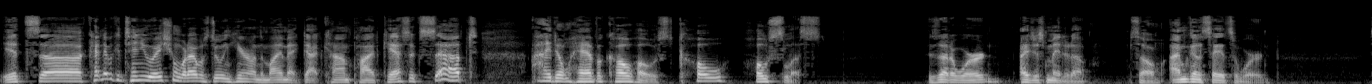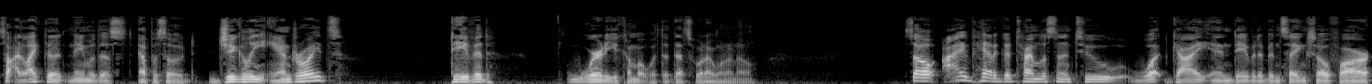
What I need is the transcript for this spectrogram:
It's uh, kind of a continuation of what I was doing here on the MyMac.com podcast, except I don't have a co-host. Co-hostless. Is that a word? I just made it up. So I'm going to say it's a word. So I like the name of this episode, Jiggly Androids. David, where do you come up with it? That's what I want to know. So I've had a good time listening to what Guy and David have been saying so far.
